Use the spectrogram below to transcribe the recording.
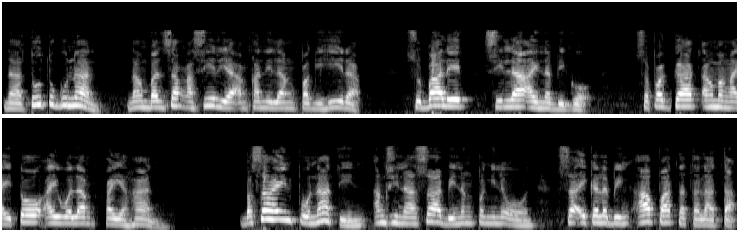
na tutugunan ng bansang Assyria ang kanilang paghihirap, subalit sila ay nabigo, sapagkat ang mga ito ay walang kakayahan. Basahin po natin ang sinasabi ng Panginoon sa ikalabing apat na talata.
